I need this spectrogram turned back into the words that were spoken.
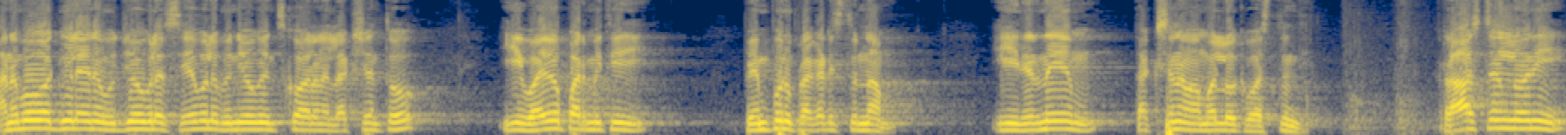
అనుభవజ్ఞులైన ఉద్యోగుల సేవలు వినియోగించుకోవాలనే లక్ష్యంతో ఈ వయోపరిమితి పెంపును ప్రకటిస్తున్నాం. ఈ నిర్ణయం తక్షణం అమల్లోకి వస్తుంది. రాష్ట్రంలోని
